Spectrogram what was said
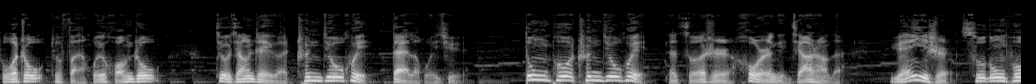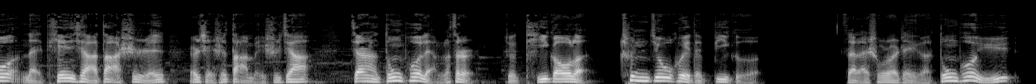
罗州，就返回黄州。就将这个春秋会带了回去，东坡春秋会那则是后人给加上的，原意是苏东坡乃天下大诗人，而且是大美食家，加上东坡两个字儿，就提高了春秋会的逼格。再来说说这个东坡鱼，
